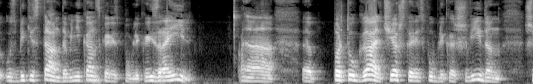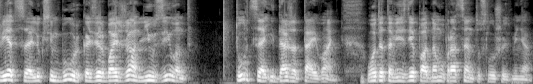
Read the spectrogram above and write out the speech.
Узбекистан, Доминиканская республика, Израиль, э, э, Португаль, Чешская республика, Швиден, Швеция, Люксембург, Азербайджан, Нью-Зеланд, Турция и даже Тайвань. Вот это везде по одному проценту слушают меня.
